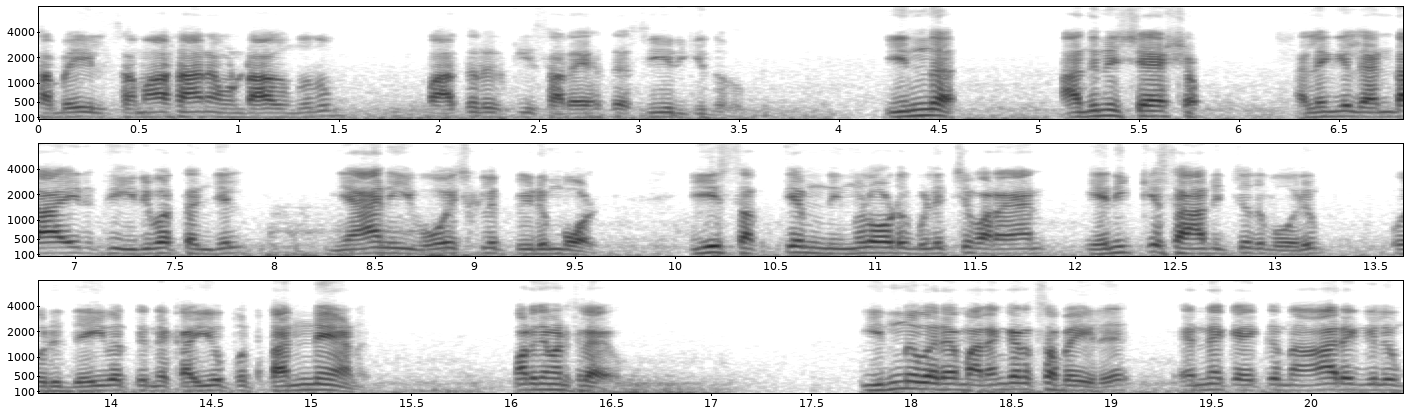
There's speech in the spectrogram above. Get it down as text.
സഭയിൽ സമാധാനം ഉണ്ടാകുന്നതും പാത്രീസ് അദ്ദേഹത്തെ സ്വീകരിക്കുന്നതും. ഇന്ന് അതിനുശേഷം അല്ലെങ്കിൽ രണ്ടായിരത്തി ഇരുപത്തഞ്ചിൽ ഞാൻ ഈ വോയിസ് ക്ലിപ്പ് ഇടുമ്പോൾ ഈ സത്യം നിങ്ങളോട് വിളിച്ചു പറയാൻ എനിക്ക് സാധിച്ചത് പോലും ഒരു ദൈവത്തിന്റെ കയ്യൊപ്പ് തന്നെയാണ്. പറഞ്ഞു മനസ്സിലായോ? ഇന്ന് വരെ മലങ്കര സഭയിൽ എന്നെ കേൾക്കുന്ന ആരെങ്കിലും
